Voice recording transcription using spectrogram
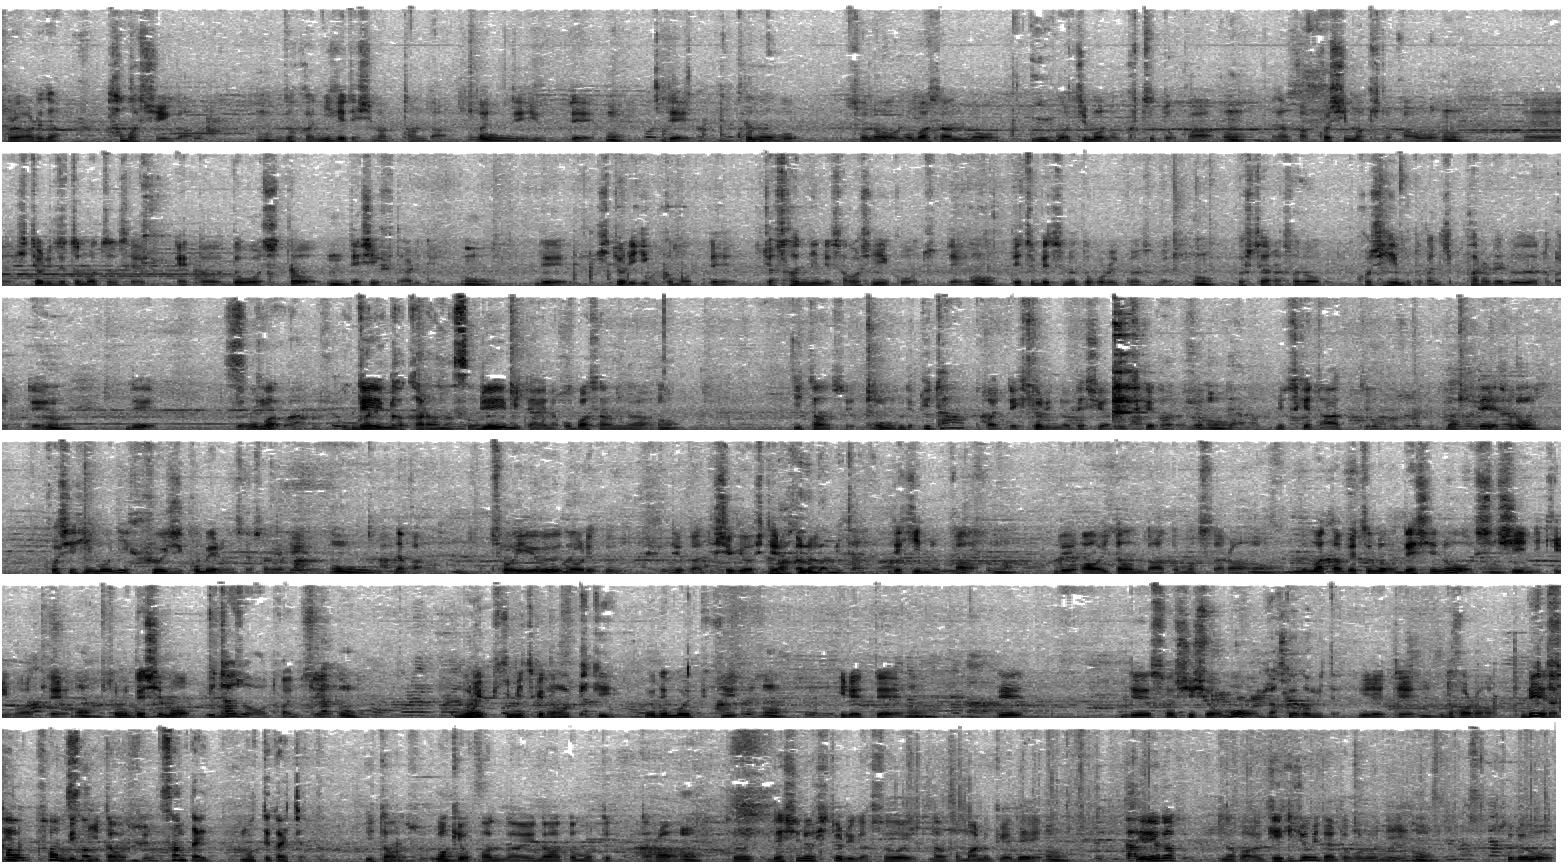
これあれだ魂がうんどっか逃げてしまったんだとかって言って、うん。でこのおそのおばさんのうん。持ち物靴とか、うん。なんか腰巻きとかを、うん。えー、1人ずつ持つんですよ、えっと同志とうん。弟子2人で、うん。で1人1個持ってじゃあ3人で探しに行こうっつって、うん。別々のところ行くんですね。うん。そしたらその腰紐とかに引っ張られるとか言って、うん。ででおばお霊み金かからなそうだ霊みたいなおばさんがうんいたんですよ、うん。で「いた!」とか言って一人の弟子が見つけたらね、うん。見つけたってなってそのうん腰紐に封じ込めるんですよその霊を、うん。なんかそういう能力っていうか修行してるからバみたいな。できんのか、であいたんだと思ってたら、ん。でまた別の弟子のシーンに切り替わって、ん。その弟子も「いたぞ!」とか言って、うん。もう一匹見つけたんですよ。もう一匹。それでもう一匹うん。入れて、うん。ででその師匠も落語みたい入れて、ん。だから霊 3, 三匹いたんですよ。3体持って帰っちゃったいたんですよ。わけわかんないなと思ってたら、うん。その弟子の一人がすごいなんか間抜けで、うん。映画なんか劇場みたいなところに、うん。それをうん。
